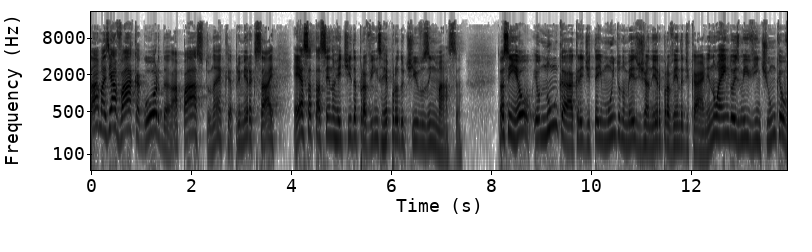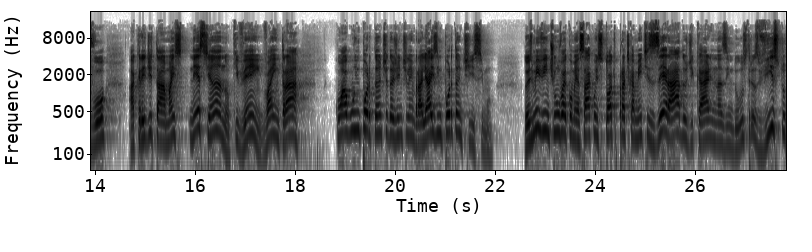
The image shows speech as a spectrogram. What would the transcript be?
ah, mas e a vaca gorda a pasto, né? Que é a primeira que sai, essa está sendo retida para fins reprodutivos em massa. Então, assim, eu, eu nunca acreditei muito no mês de janeiro para venda de carne. Não é em 2021 que eu vou acreditar, mas nesse ano que vem vai entrar com algo importante da gente lembrar, aliás, importantíssimo. 2021 vai começar com estoque praticamente zerado de carne nas indústrias, visto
